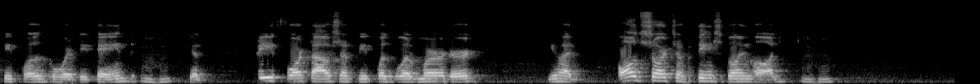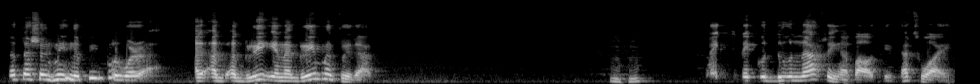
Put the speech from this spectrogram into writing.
people who were detained. Mm-hmm. You had three, 4,000 people who were murdered. You had all sorts of things going on. Mm-hmm. That doesn't mean the people were uh, ag- agree in agreement with that. Mm-hmm. They, they could do nothing about it. That's why.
